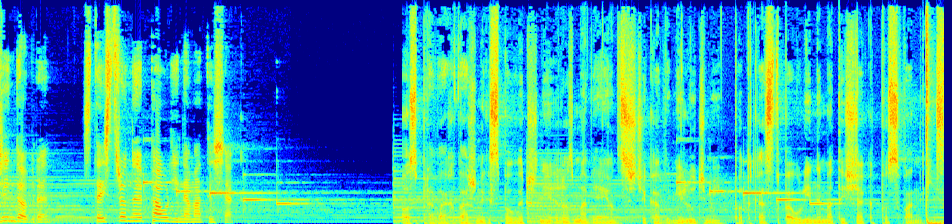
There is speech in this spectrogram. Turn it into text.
Dzień dobry. Z tej strony Paulina Matysiak. O sprawach ważnych społecznie rozmawiając z ciekawymi ludźmi. Podcast Pauliny Matysiak, posłanki z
